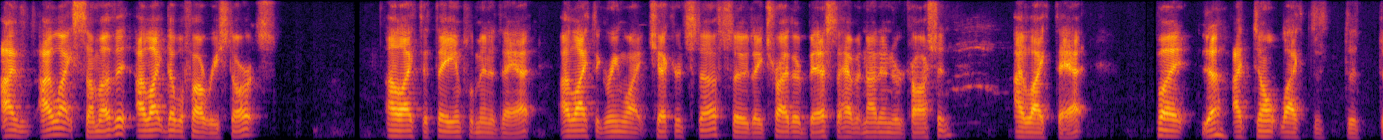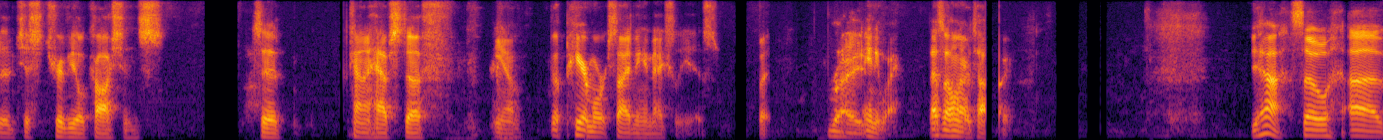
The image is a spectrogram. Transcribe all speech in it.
I I like some of it. I like double file restarts. I like that they implemented that. I like the green white checkered stuff, so they try their best to have it not under caution. I like that, but Yeah. I don't like the the, the just trivial cautions to kind of have stuff, you know, appear more exciting than it actually is. But right. Anyway, that's a whole other topic. Yeah. So uh,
